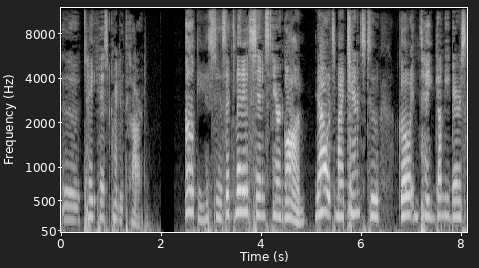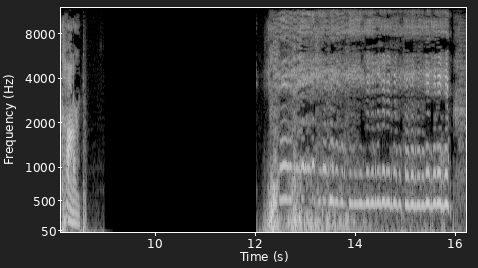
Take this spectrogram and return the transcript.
uh, take his credit card. Okay, it's six minutes since they're gone. Now it's my chance to go and take Gummy Bear's card.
